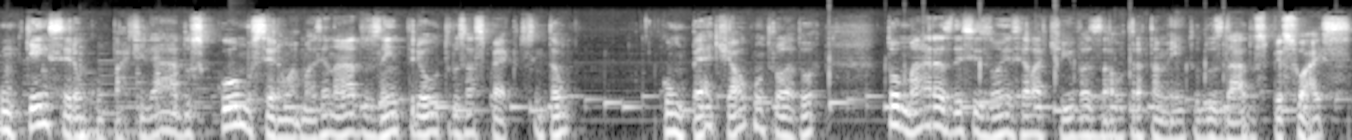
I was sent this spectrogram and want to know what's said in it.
com quem serão compartilhados, como serão armazenados, entre outros aspectos. Então, compete ao controlador tomar as decisões relativas ao tratamento dos dados pessoais.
